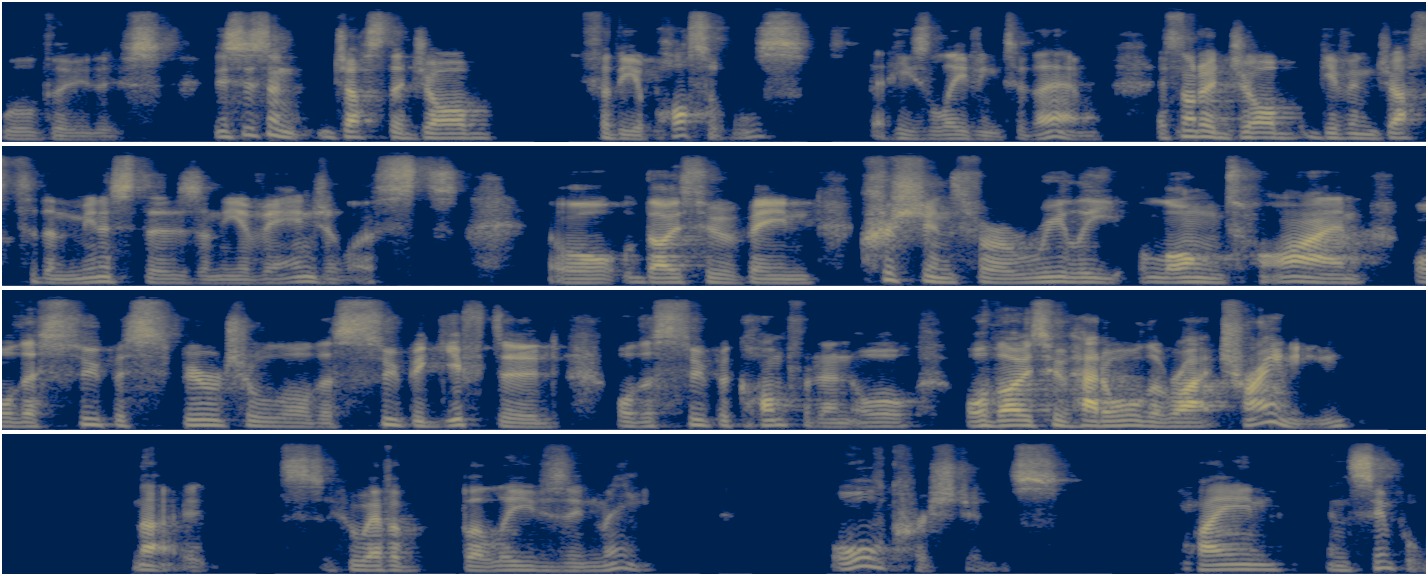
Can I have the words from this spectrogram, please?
will do this. This isn't just the job for the apostles, that he's leaving to them. It's not a job given just to the ministers and the evangelists or those who have been Christians for a really long time, or the super spiritual, or the super gifted, or the super confident, or, or those who've had all the right training. No, it's whoever believes in me. All Christians, plain and simple.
